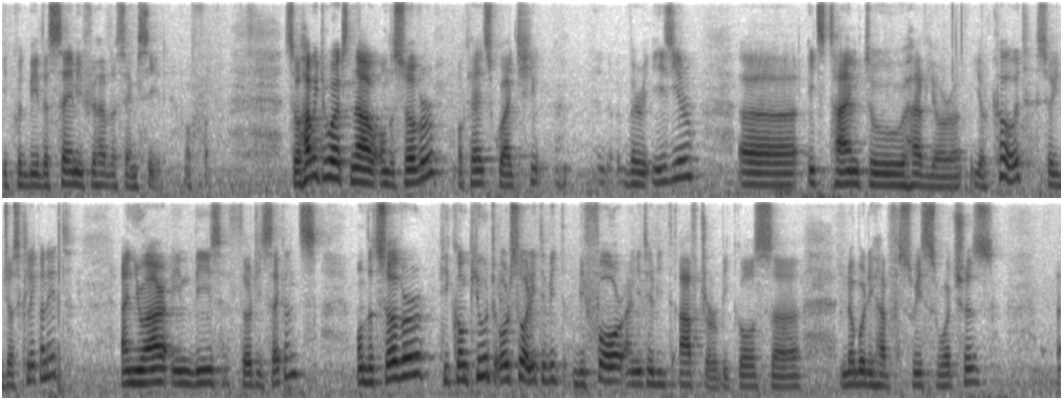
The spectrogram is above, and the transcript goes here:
It could be the same if you have the same seed. So how it works now on the server, okay, it's quite very easier. Uh, it's time to have your, uh, your code, so you just click on it, and you are in these 30 seconds. On the server, he compute also a little bit before and a little bit after because uh, nobody have Swiss watches. Uh,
